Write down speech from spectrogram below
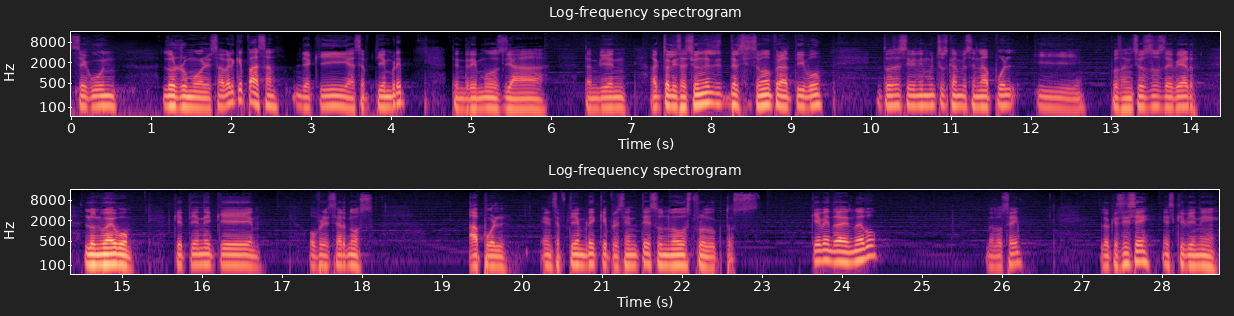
según los rumores. A ver qué pasa de aquí a septiembre. Tendremos ya también actualizaciones del, sistema operativo. Entonces se vienen muchos cambios en Apple y pues ansiosos de ver lo nuevo que tiene que ofrecernos Apple en septiembre que presente sus nuevos productos. ¿Qué vendrá de nuevo? No lo sé. Lo que sí sé es que viene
